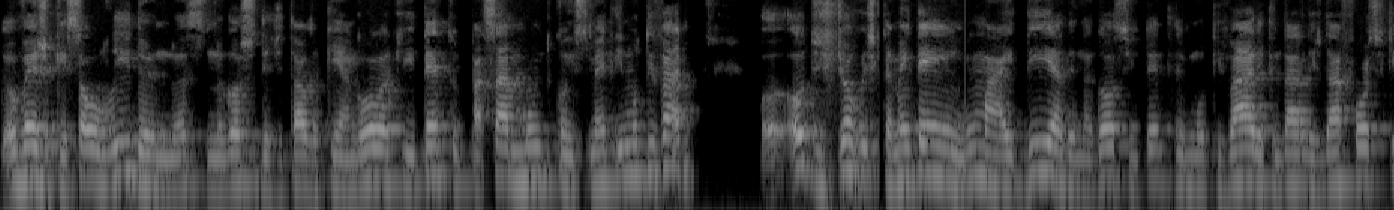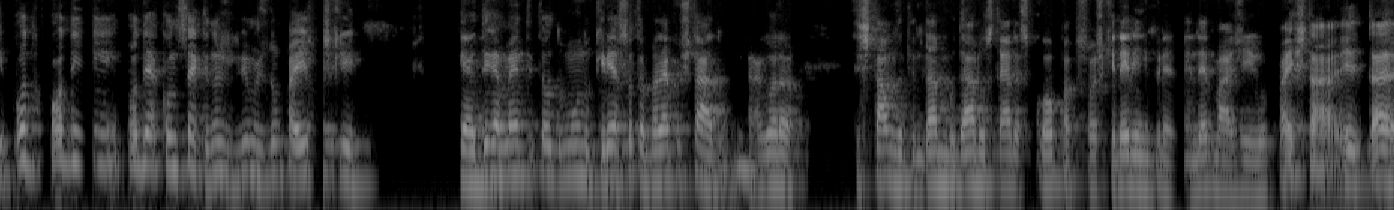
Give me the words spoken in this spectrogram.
eu vejo que sou o líder nesse negócio digital aqui em Angola, que tento passar muito conhecimento e motivar outros jovens que também têm uma ideia de negócio, tento motivar e tentar lhes dar força, que pode, pode, pode acontecer, que nós vivemos num país que, que antigamente todo mundo queria só trabalhar para o Estado. Agora, estamos a tentar mudar o status quo para pessoas quererem empreender mais. E o país está, está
